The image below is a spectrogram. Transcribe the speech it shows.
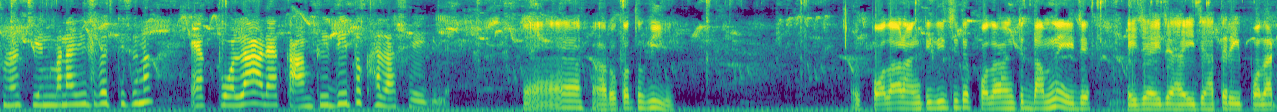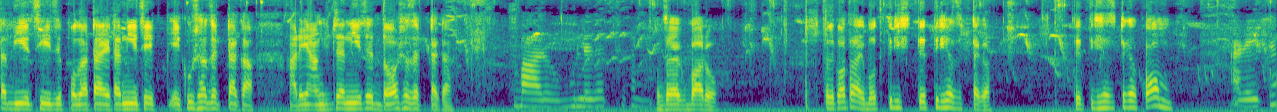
সোনার চেন বানাই দিতে পারতেছো না? এক পলা আর এক আংটি দিয়ে তো খালাস হয়ে গেলে। আহ, আরও কত কি? ওই পলার আংটি দিয়েছি তো পলার আংটির দাম নেই এই যে এই যে এই যে এই যে হাতের এই পলাটা দিয়েছি এই যে পলাটা এটা নিয়েছে একুশ হাজার টাকা আর এই আংটিটা নিয়েছে দশ হাজার টাকা। বারো ভুলে যাচ্ছে যাই হোক বারো। তাহলে কত হয়? বত্রিশ তেত্রিশ হাজার টাকা। তেত্রিশ হাজার টাকা কম? আর এইটা?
